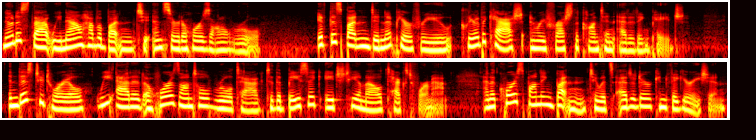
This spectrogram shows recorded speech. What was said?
Notice that we now have a button to insert a horizontal rule. If this button didn't appear for you, clear the cache and refresh the content editing page. In this tutorial, we added a horizontal rule tag to the basic HTML text format and a corresponding button to its editor configuration.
